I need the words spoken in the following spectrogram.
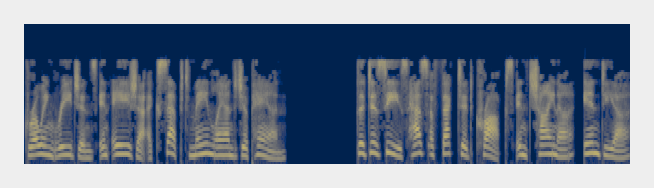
growing regions in Asia except mainland Japan. The disease has affected crops in China, India,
